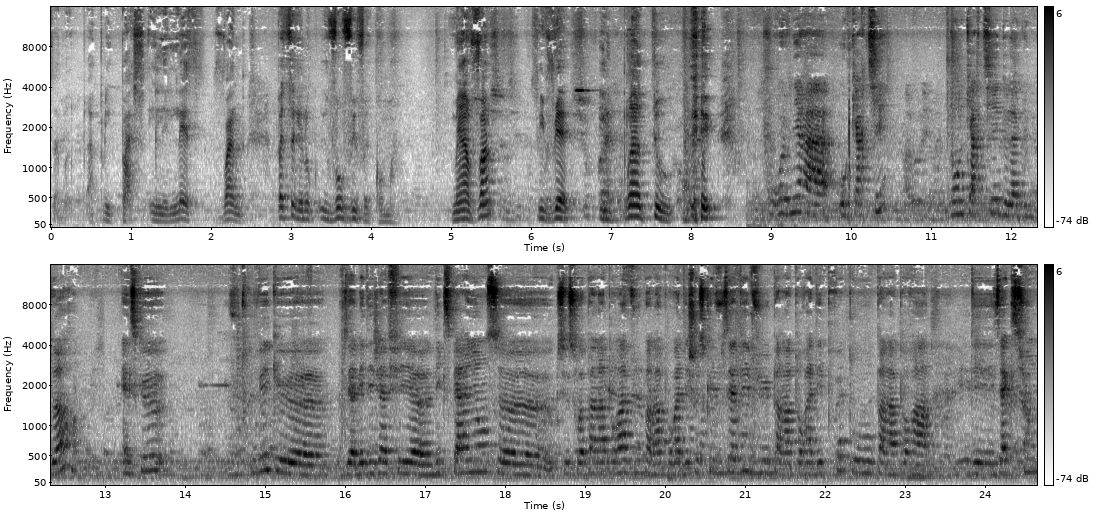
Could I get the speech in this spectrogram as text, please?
ça va. Après, ils passent, ils les laissent vendre. Parce qu'ils vont vivre comment? Mais avant, il vient, il prend tout. Pour revenir au quartier, dans le quartier de la Goutte d'Or, est-ce que vous trouvez que euh, vous avez déjà fait euh, l'expérience, euh, que ce soit par rapport à vous, par rapport à des choses que vous avez vues, par rapport à des propos, par rapport à des actions?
